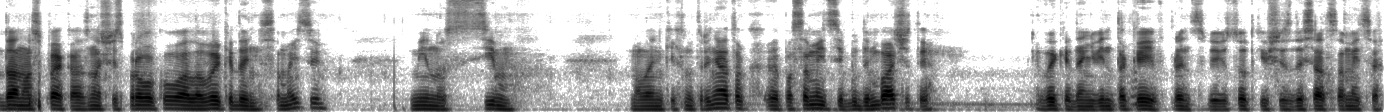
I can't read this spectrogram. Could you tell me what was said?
Дана спека значить, спровокувала викидень самиці. Мінус 7 маленьких нутриняток. Е, По самиці будемо бачити. Викидень він такий, в принципі, відсотків 60 самиця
